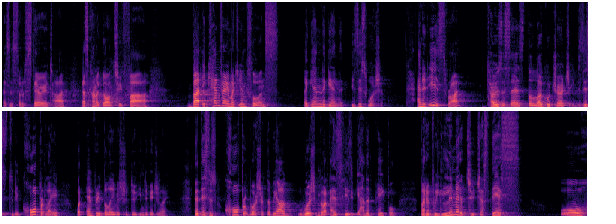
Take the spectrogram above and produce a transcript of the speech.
as a sort of stereotype. That's kind of gone too far. But it can very much influence again and again, is this worship? And it is, right? Tozer says the local church exists to do corporately what every believer should do individually. That this is corporate worship, that we are worshiping God as His gathered people. But if we limit it to just this, oh,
